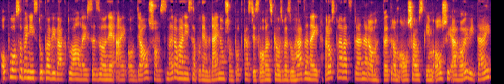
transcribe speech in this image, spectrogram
O pôsobení Stúpavy v aktuálnej sezóne aj o ďalšom smerovaní sa budem v najnovšom podcaste Slovenského zväzu hádzanej rozprávať s trénerom Petrom Olšavským. Olši, ahoj, vitaj.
